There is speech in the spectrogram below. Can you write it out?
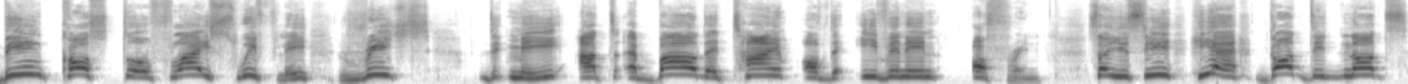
being caused to fly swiftly, reached me at about the time of the evening offering. So you see, here, God did not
